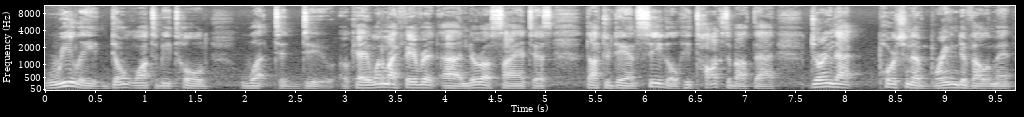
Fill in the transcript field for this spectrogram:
really don't want to be told what to do, okay? One of my favorite uh, neuroscientists, Dr. Dan Siegel, he talks about that. During that portion of brain development,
